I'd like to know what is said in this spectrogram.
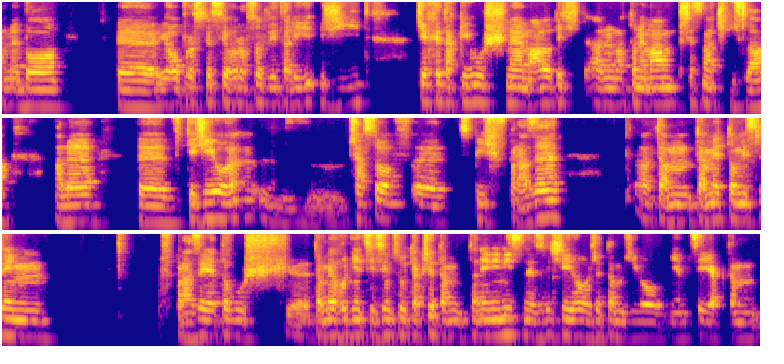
anebo uh, jo, prostě si ho rozhodli tady žít. Těch je taky už ne málo, teď ale na to nemám přesná čísla, ale eh, ty žijou eh, často v, eh, spíš v Praze a tam, tam je to, myslím, v Praze je to už, tam je hodně cizinců, takže tam to není nic nezvyšlého, že tam žijou Němci, jak tam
